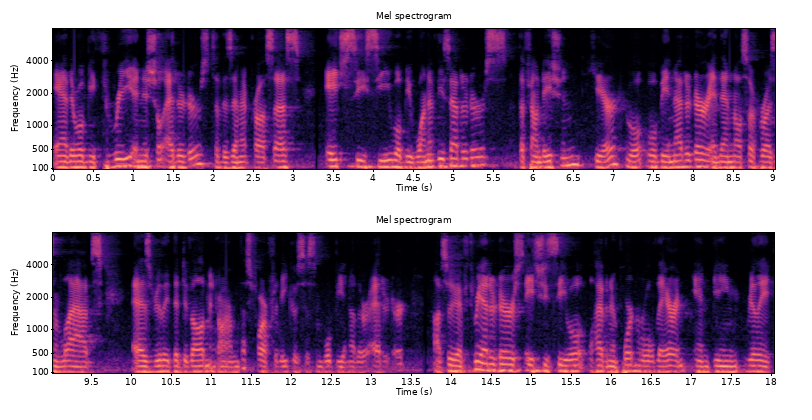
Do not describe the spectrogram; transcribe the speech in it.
and there will be three initial editors to the ZenIP process. HCC will be one of these editors. The foundation here will, will be an editor, and then also Horizen Labs as really the development arm thus far for the ecosystem will be another editor. Uh, so you have three editors. HCC will, will have an important role there in, in being really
